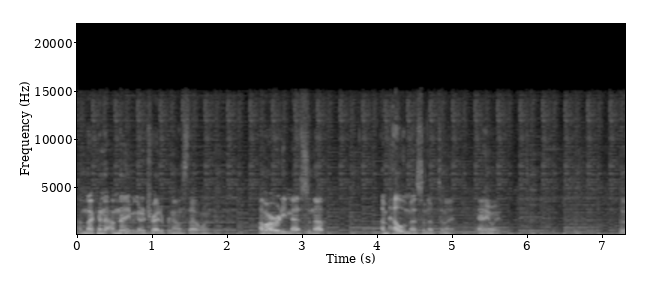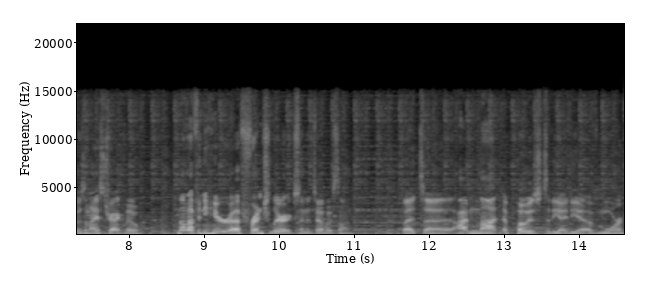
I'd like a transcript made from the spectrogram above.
I'm not gonna, I'm not even gonna try to pronounce that one. I'm already messing up. I'm hella messing up tonight. Anyway. It was a nice track though. Not often you hear uh, French lyrics in a Touhou song. But uh, I'm not opposed to the idea of more.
